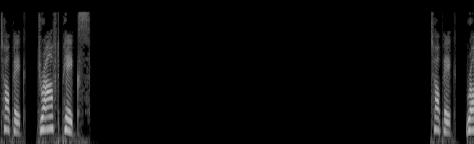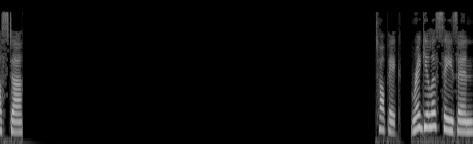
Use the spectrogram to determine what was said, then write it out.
Topic: Draft picks. Topic: Roster. Topic: Regular season.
